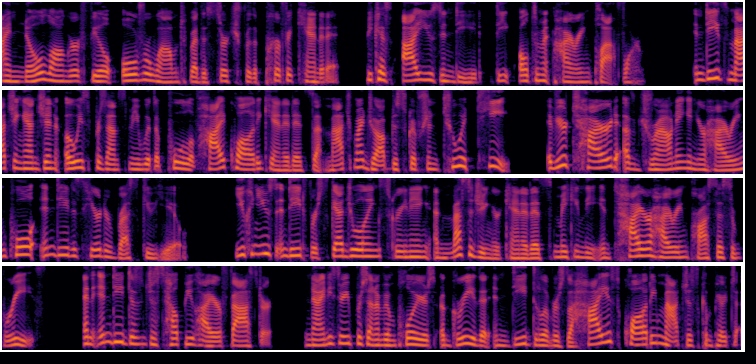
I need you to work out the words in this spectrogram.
I no longer feel overwhelmed by the search for the perfect candidate because I use Indeed, the ultimate hiring platform. Indeed's matching engine always presents me with a pool of high quality candidates that match my job description to a T. If you're tired of drowning in your hiring pool, Indeed is here to rescue you. You can use Indeed for scheduling, screening, and messaging your candidates, making the entire hiring process a breeze. And Indeed doesn't just help you hire faster. 93% of employers agree that Indeed delivers the highest quality matches compared to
